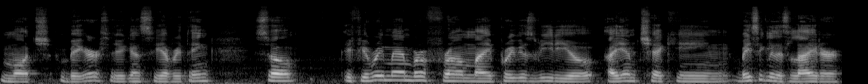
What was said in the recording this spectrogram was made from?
much bigger so you can see everything. So if you remember from my previous video, I am checking, basically the slider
